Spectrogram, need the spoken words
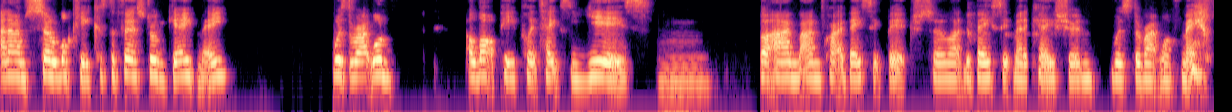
And I'm so lucky because the first drug he gave me was the right one. A lot of people it takes years, Mm. but I'm I'm quite a basic bitch. So like the basic medication was the right one for me.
